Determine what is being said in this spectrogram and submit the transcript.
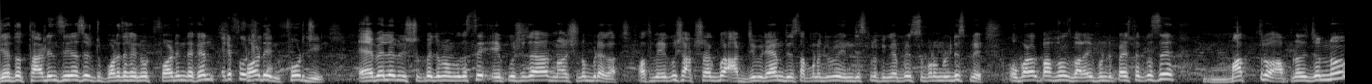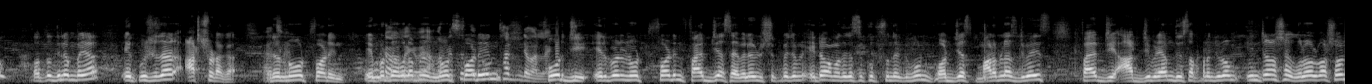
যেহেতু থার্টিন সিরিজ আছে একটু পরে দেখেন নোট ফোরটিন দেখেন। এটা 4G fourteen four G available stock পেয়ে যাবেন আমাদের কাছে একুশ হাজার নয়শো নব্বই টাকা। অথবা একুশ আটশো রাখবে আট জিবি র্যাম দুই আপনার জন্য in display fingerprint super display overall performance ভালো এই ফোনটির প্রাইস থাকতেছে। মাত্র আপনাদের জন্য কত দিলাম ভাইয়া? একুশ হাজার আটশো টাকা। এটা নোট ফোরটিন এরপর দেখো আপনার নোট আমার কাছে তো ফোরটিন Note 13 টা ভালো লাগে। ফোর জি এরপরে নোট ফোরটিন ফাইভ জি আছে অ্যাভেলেবল স্টক পেয়ে যাবেন। এটাও আমাদের কাছে খুব সুন্দর একটা phone gorgeous marvellous device five G আট জিবি র্যাম দুই ছাপ্পান্ন GB international global version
